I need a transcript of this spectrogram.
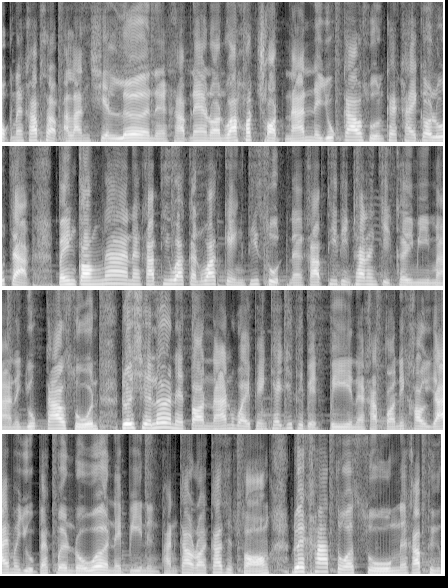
6 นะครับสำหรับอลันเชียเลอร์นะครับแน่นอนว่าฮอตช็อตนั้นในยุค 90 ใครๆก็รู้จักเป็นกองหน้านะครับที่ว่ากันว่าเก่งที่สุดนะครับที่ทีมชาติอังกฤษเคยมีมาในยุค 90 โดยเชียเลอร์ในตอนนั้นวัยเพียงแค่ 21 ปีนะครับ ตอนที่เขาย้ายมาอยู่แบ็กเบิร์นโรเวอร์ในปี 1992 ด้วยค่าตัวสูงนะครับถึง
